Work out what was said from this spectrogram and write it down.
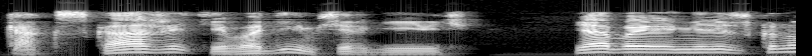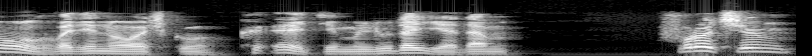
Как скажете, Вадим Сергеевич, я бы не рискнул в одиночку к этим людоедам. Впрочем,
